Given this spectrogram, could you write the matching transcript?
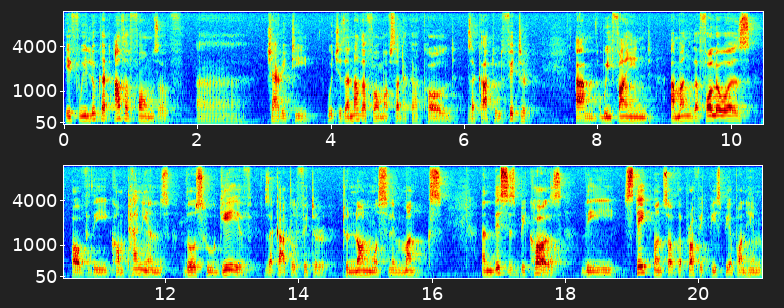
If we look at other forms of uh, charity, which is another form of sadaqah called zakatul fitr, um, we find among the followers of the companions those who gave zakatul fitr to non-Muslim monks and this is because the statements of the Prophet, peace be upon him,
